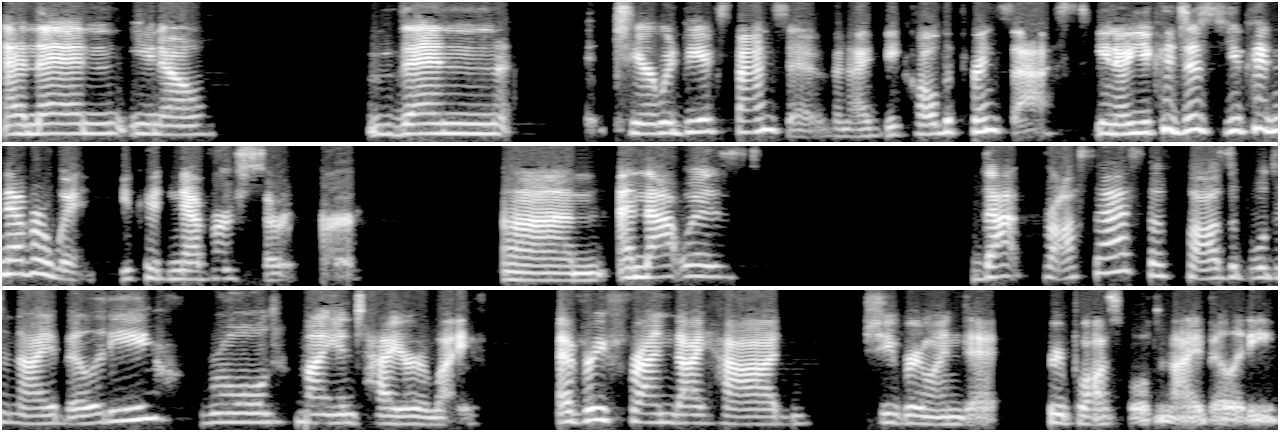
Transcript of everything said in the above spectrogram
and then, you know, then cheer would be expensive and I'd be called a princess. You know, you could just, you could never win. You could never serve her. Um, and that was that process of plausible deniability ruled my entire life. Every friend I had she ruined it through plausible deniability.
